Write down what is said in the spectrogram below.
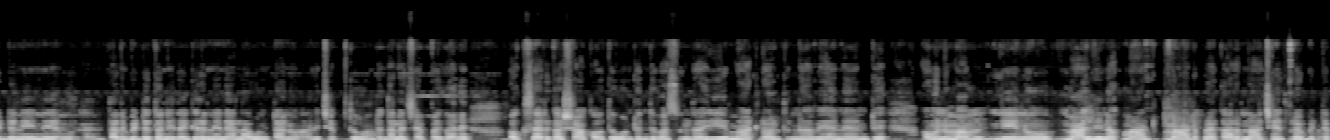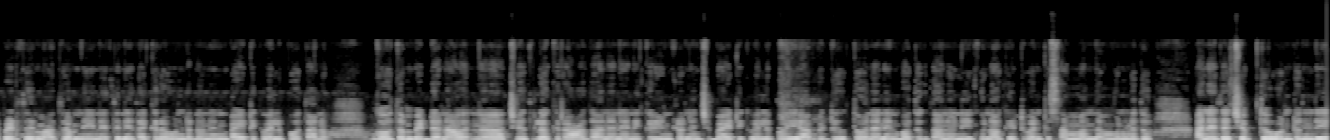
బిడ్డని తన బిడ్డతో నీ దగ్గర నేను ఎలా ఉంటాను అని చెప్తూ ఉంటుంది. అలా చెప్పగానే ఒకసారిగా షాక్ అవుతూ ఉంటుంది. వసుంధర ఏం మాట్లాడుతున్నావే? అని అంటే అవును మా నేను మాలిని నాకు మాట మాట ప్రకారం నా చేతిలో బిడ్డ పెడితే మాత్రం నేనైతే నీ దగ్గర ఉండను. నేను బయటికి వెళ్ళిపోతాను. గౌతమ్ బిడ్డ నా నా చేతిలోకి రాగానే నేను ఇక్కడ ఇంట్లో నుంచి బయటికి వెళ్ళిపోయి ఆ బిడ్డతోనే నేను బతుకుతాను. నీకు నాకు ఎటువంటి సంబంధం ఉండదు అని అయితే చెప్తూ ఉంటుంది.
